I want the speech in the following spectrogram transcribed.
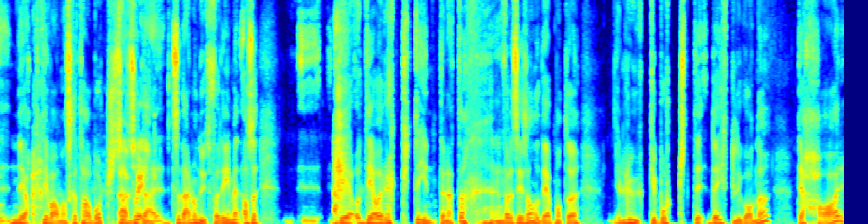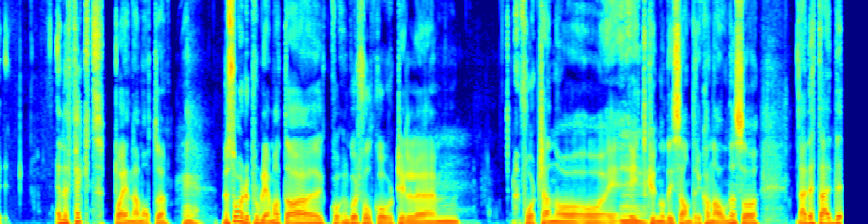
nøyaktig hva man skal ta bort. Så Det er så, det er, så det er noen utfordringer. Men altså, det, det å røkte internettet, for å si det sånn, og det å på en måte luke bort det, det ytterliggående, det har en effekt på en eller annen måte. Men så har du problemet at da går folk over til um, 4chan og, og 8kun og disse andre kanalene, så Nei, er, det,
